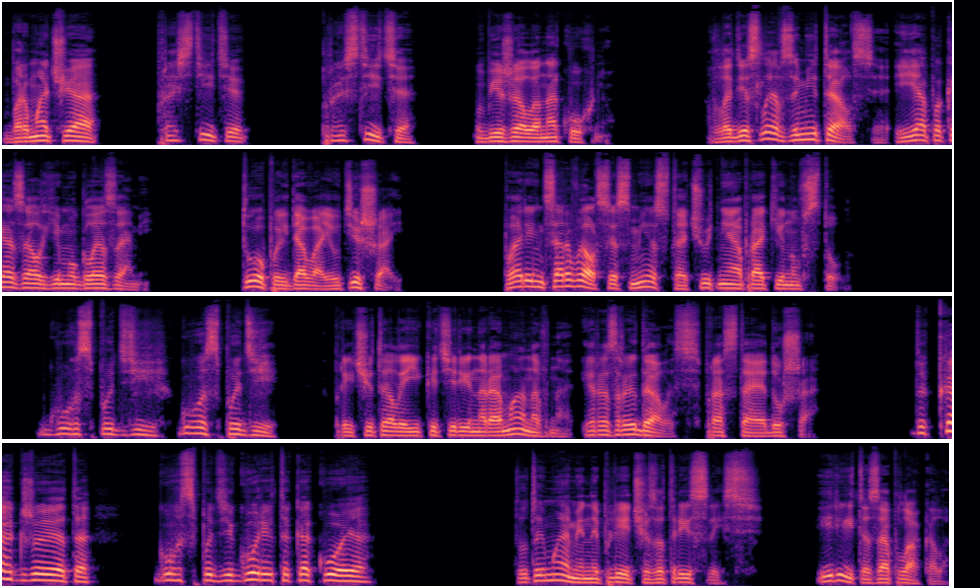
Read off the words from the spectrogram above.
Бормоча «Простите, простите», убежала на кухню. Владислав заметался, и я показал ему глазами. «Топай давай, утешай». Парень сорвался с места, чуть не опрокинув стул. «Господи, господи!» — причитала Екатерина Романовна и разрыдалась, простая душа. «Да как же это? Господи, горе-то какое!» Тут и мамины плечи затряслись. И Рита заплакала.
